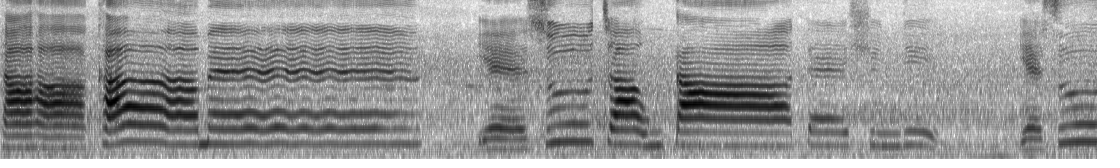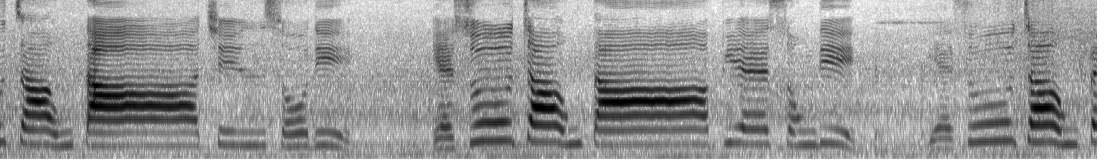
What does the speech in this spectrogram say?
다하카메. 예수 짜웅따 때신디 예수 짜웅따 친소디 예수 짜웅따 비에송디 예수 짜웅빼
